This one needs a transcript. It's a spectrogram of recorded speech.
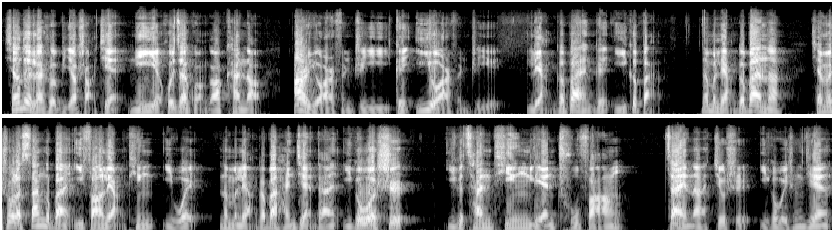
相对来说比较少见，您也会在广告看到二又二分之一跟一又二分之一，两个半跟一个半。那么两个半呢？前面说了三个半，一房两厅一卫。那么两个半很简单，一个卧室，一个餐厅连厨房，再呢就是一个卫生间。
